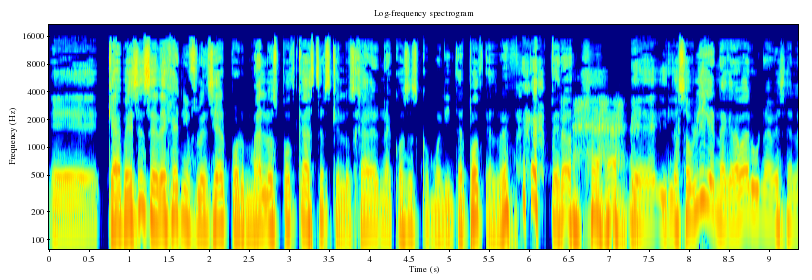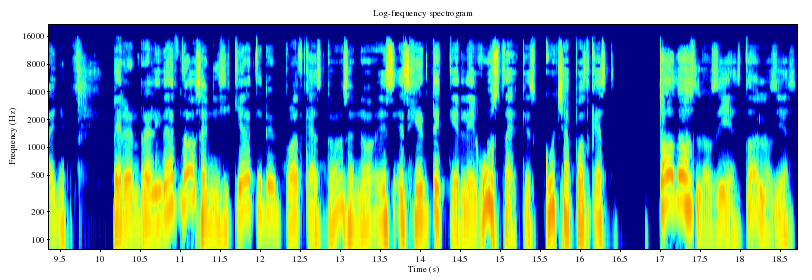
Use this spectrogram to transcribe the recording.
eh, que a veces se dejan influenciar por malos podcasters que los jalan a cosas como el Interpodcast, ¿verdad? Pero, eh, y los obligan a grabar una vez al año. Pero en realidad no, o sea, ni siquiera tienen podcast, ¿no? O sea, no, es, es gente que le gusta, que escucha podcast todos los días, todos los días.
